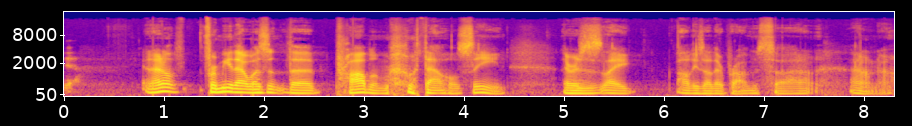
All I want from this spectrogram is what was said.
Yeah. And I don't. For me, that wasn't the problem with that whole scene. There was like all these other problems. So I don't. I don't know.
